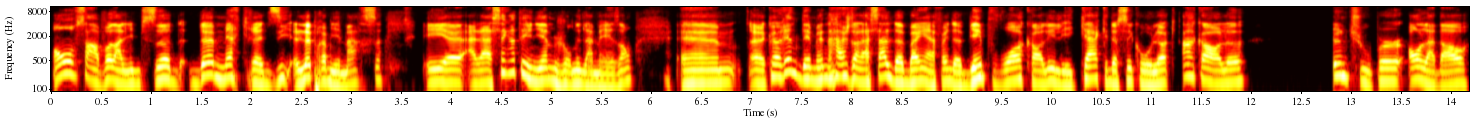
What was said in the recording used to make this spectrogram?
on s'en va dans l'épisode de mercredi, le 1er mars, et euh, à la 51e journée de la maison, euh, euh, Corinne déménage dans la salle de bain afin de bien pouvoir caler les cacs de ses colocs. Encore là, une trooper, on l'adore.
